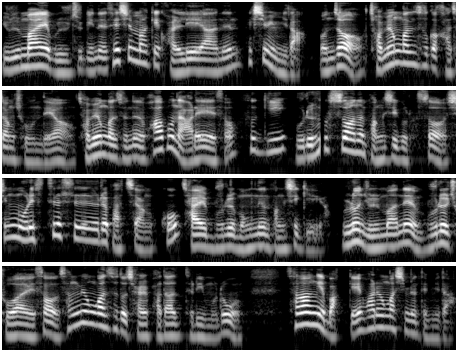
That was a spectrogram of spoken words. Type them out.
율마의 물주기는 세심하게 관리해야 하는 핵심입니다. 먼저 저면 관수가 가장 좋은데요. 저면 관수는 화분 아래에서 흙이 물을 흡수하는 방식으로서 식물이 스트레스를 받지 않고 잘 물을 먹는 방식이에요. 물론 율마는 물을 좋아해서 상면 관수도 잘 받아들이므로 상황에 맞게 활용하시면 됩니다.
